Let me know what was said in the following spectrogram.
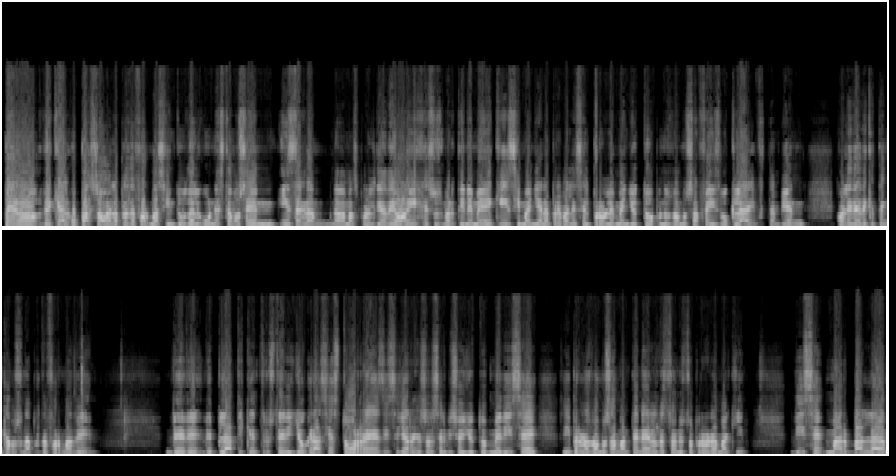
Pero de que algo pasó en la plataforma, sin duda alguna. Estamos en Instagram, nada más por el día de hoy, Jesús Martín MX, y mañana prevalece el problema en YouTube, nos vamos a Facebook Live también, con la idea de que tengamos una plataforma de, de, de, de, plática entre usted y yo. Gracias, Torres. Dice, ya regresó el servicio de YouTube. Me dice, sí, pero nos vamos a mantener el resto de nuestro programa aquí. Dice Marvala,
